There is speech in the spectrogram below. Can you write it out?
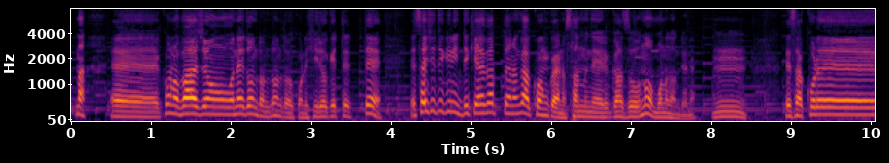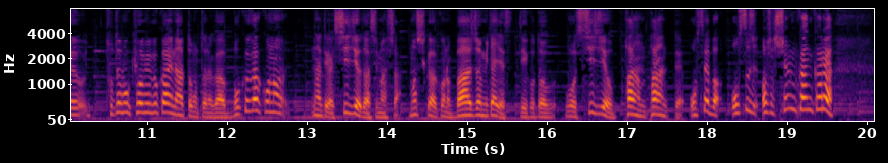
まあ、えー、このバージョンをね、どんどんどんどんこれ広げてって、最終的に出来上がったのが今回のサムネイル画像のものなんだよね。うん。でさ、これ、とても興味深いなと思ったのが、僕がこの、なんていうか指示を出しました。もしくはこのバージョン見たいですっていうことを、指示をパンパンって押せば、押す、押した瞬間から、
